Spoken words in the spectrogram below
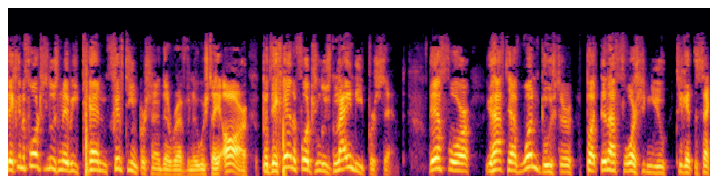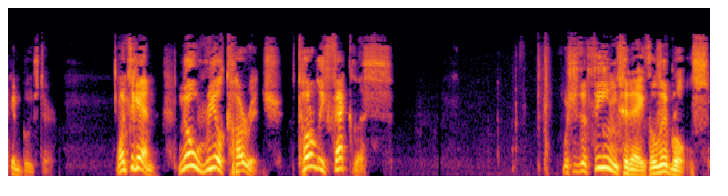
They can afford to lose maybe 10, 15% of their revenue, which they are, but they can't afford to lose 90%. Therefore, you have to have one booster, but they're not forcing you to get the second booster. Once again, no real courage, totally feckless, which is the theme today for liberals,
